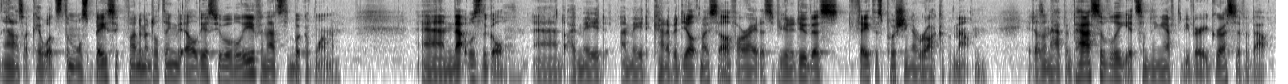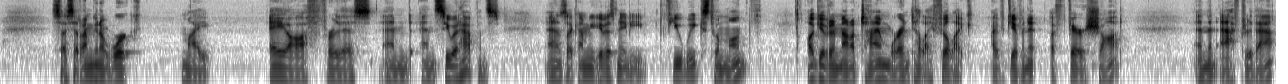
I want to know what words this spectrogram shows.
and I was like, okay, what's the most basic fundamental thing that LDS people believe? And that's the Book of Mormon. And that was the goal. And I made I made kind of a deal with myself. All right, as if you're going to do this, faith is pushing a rock up a mountain it doesn't happen passively. It's something you have to be very aggressive about. So I said, I'm going to work my A off for this and and see what happens. And I was like, I'm going to give this maybe a few weeks to a month. I'll give it an amount of time where until I feel like I've given it a fair shot. And then after that,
